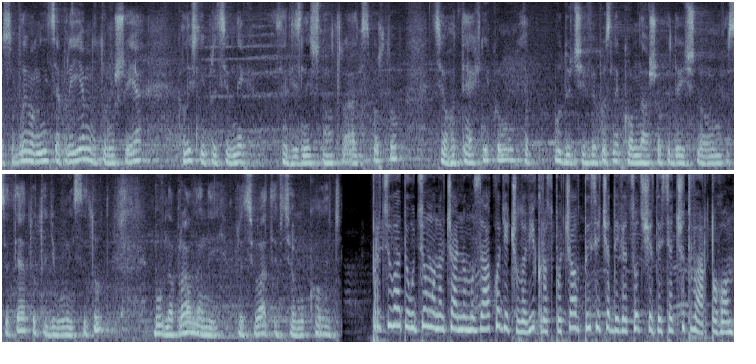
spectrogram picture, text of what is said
Особливо мені це приємно, тому що я колишній працівник залізничного транспорту цього технікуму. Я, будучи випускником нашого педагогічного університету, тоді був інститут, був направлений працювати в цьому коледжі. Працювати у цьому навчальному закладі чоловік розпочав 1964-го.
